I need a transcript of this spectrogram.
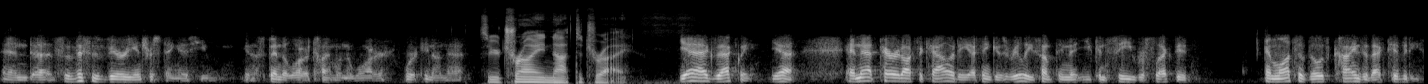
And uh, so this is very interesting as you you know spend a lot of time on the water working on that. So you're trying not to try. Yeah, exactly. Yeah. And that paradoxicality, I think, is really something that you can see reflected in lots of those kinds of activities.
